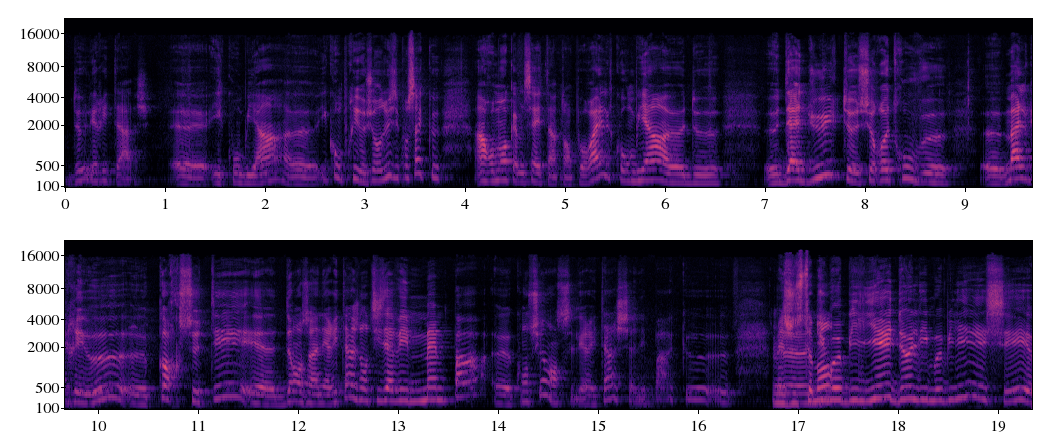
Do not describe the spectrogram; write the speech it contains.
De l'héritage. et combien, y compris aujourd'hui, c'est pour ça qu'un roman comme ça est intemporel, combien de, d'adultes se retrouvent euh, malgré eux, euh, corsetés euh, dans un héritage dont ils n'avaient même pas conscience. L'héritage, ce n'est pas que mais justement, du mobilier, de l'immobilier. C'est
